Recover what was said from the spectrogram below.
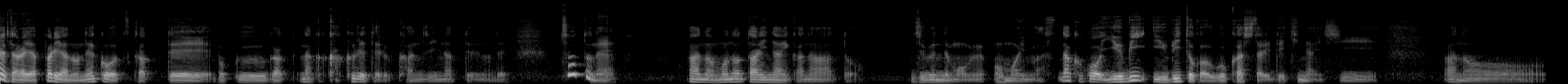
えたらやっぱりあの猫を使って僕がなんか隠れてる感じになってるのでちょっとねあの物足りないかなと自分でも思います。なんかこう指指とか動かしたりできないしあの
